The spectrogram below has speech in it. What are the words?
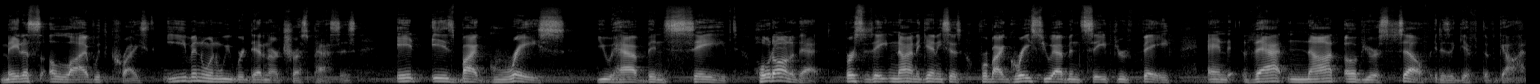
made us alive with Christ, even when we were dead in our trespasses. It is by grace you have been saved. Hold on to that. Verses 8 and 9 again, he says, For by grace you have been saved through faith and that not of yourself. It is a gift of God.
